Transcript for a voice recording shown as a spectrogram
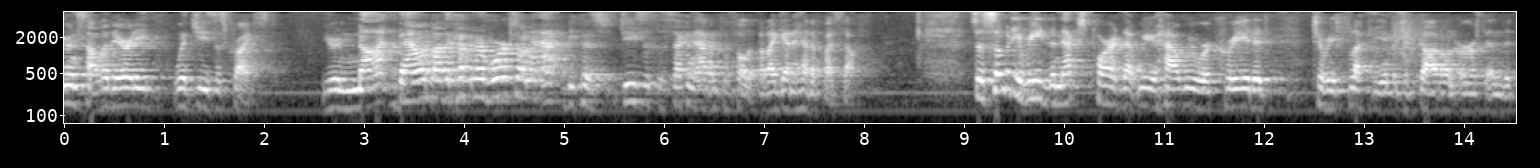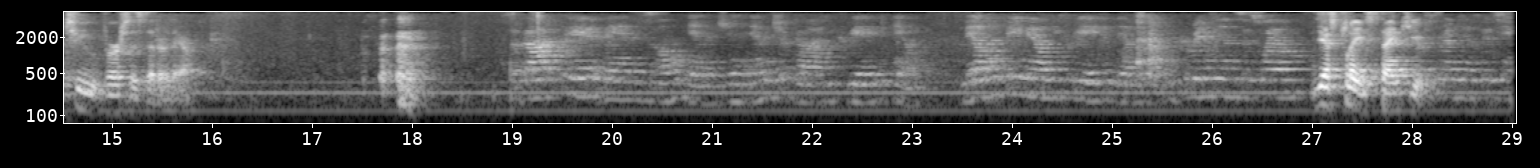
you're in solidarity with Jesus Christ. You're not bound by the covenant of works on because Jesus, the second Adam, fulfilled it. But I get ahead of myself. So somebody read the next part that we how we were created to reflect the image of God on earth and the two verses that are there. so God created man in his own image. In the image of God, he created him. Male and female, he created them. In Corinthians as well. Yes, please. Thank you. Corinthians 15,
